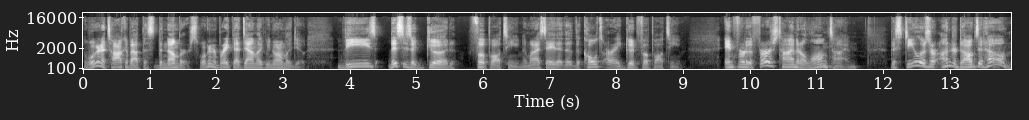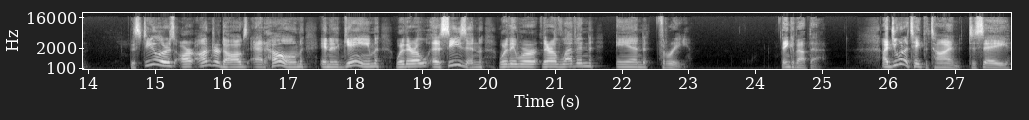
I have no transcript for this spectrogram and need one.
We're going to talk about this, the numbers. We're going to break that down like we normally do. These, this is a good football team, and when I say that the, the Colts are a good football team, and for the first time in a long time, the Steelers are underdogs at home. The Steelers are underdogs at home in a game where they're a season where they were they're 11 and 3. Think about that. I do want to take the time to say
